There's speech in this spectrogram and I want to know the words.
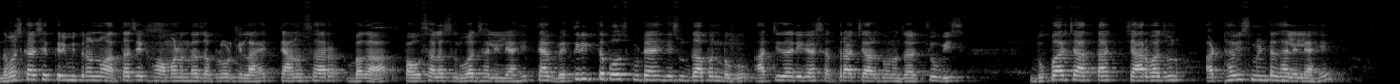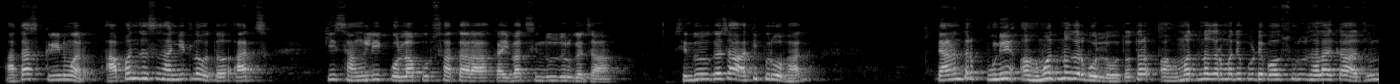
नमस्कार शेतकरी मित्रांनो आत्ताच एक हवामान अंदाज अपलोड केला आहे. त्यानुसार बघा पावसाला सुरुवात झालेली आहे. त्या व्यतिरिक्त पाऊस कुठे आहे हे सुद्धा आपण बघू. आजची तारीख आहे सतरा चार दोन हजार चोवीस. दुपारच्या आत्ता चार वाजून अठ्ठावीस मिनटं झालेले आहे. आता स्क्रीनवर आपण जसं सांगितलं होतं आज की सांगली कोल्हापूर सातारा काही भाग सिंधुदुर्गचा. सिंधुदुर्गचा अतिपूर्व भाग. त्यानंतर पुणे अहमदनगर बोललो होतो. तर अहमदनगरमध्ये कुठे पाऊस सुरू झाला आहे का अजून?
